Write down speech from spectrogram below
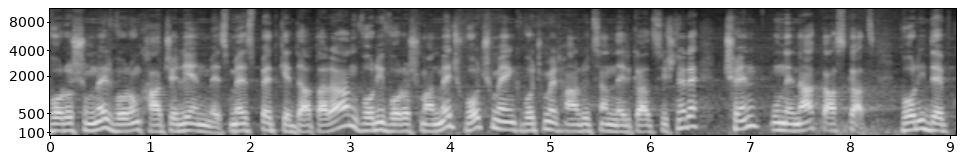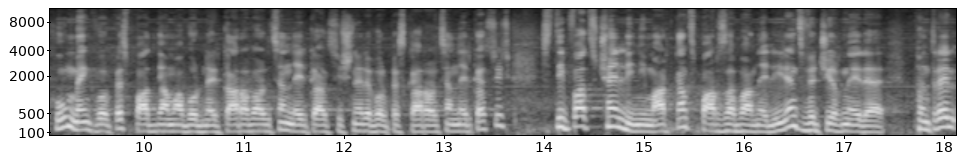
որոշումներ, որոնք հաճելի են մեզ։ Մեզ պետք է դատարան, որի որոշման մեջ ոչ մենք, ոչ մեր հանրության ներկայացուցիչները չեն ունենա կասկած, որի դեպքում մենք որպես падգամավորներ, կառավարության ներկայացուցիչները որպես կառավարության ներկայացուցիչ ստիպված չեն լինի մարդկանց parzabanել իրենց վճիրները, փնտրել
